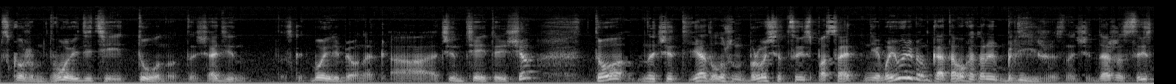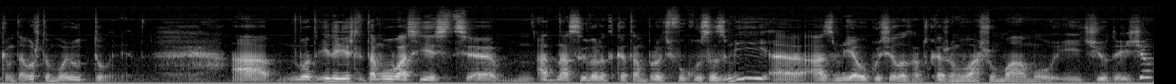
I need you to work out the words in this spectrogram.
скажем, двое детей тонут, значит, один так сказать, мой ребенок, а чей-то еще, то, значит, я должен броситься и спасать не моего ребенка, а того, который ближе, значит, даже с риском того, что мой утонет. А, вот, или если там у вас есть э, одна сыворотка там против укуса змеи, а, а змея укусила, там, скажем, вашу маму и чью-то еще,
